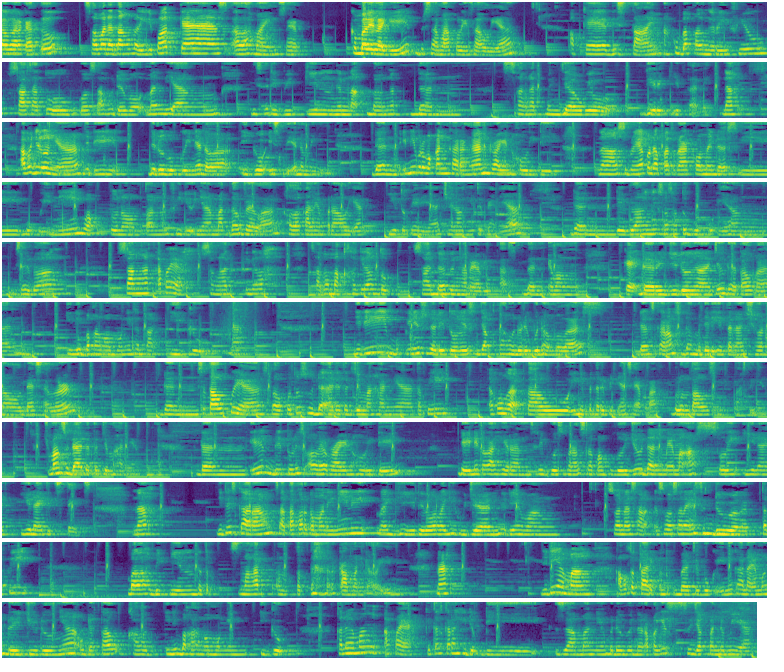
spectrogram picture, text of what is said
Warahmatullahi wabarakatuh. Selamat datang kembali di podcast Allah Mindset. Kembali lagi bersama aku Lisa Ulia. Oke, this time aku bakal nge-review salah satu buku self development yang bisa dibikin ngena banget dan sangat menjawil diri kita nih. Nah, apa judulnya? Jadi judul buku ini adalah Ego is the Enemy. Dan ini merupakan karangan Ryan Holiday. Nah, sebenarnya aku dapat rekomendasi buku ini waktu nonton videonya Matt Davella. Kalau kalian pernah lihat YouTube-nya dia, channel YouTube-nya dia. Dan dia bilang ini salah satu buku yang bisa dibilang sangat apa ya, sangat inilah sangat memaksa kita untuk sadar dengan realitas dan emang kayak dari judulnya aja udah tahu kan ini bakal ngomongin tentang ego. Nah, jadi buku ini sudah ditulis sejak tahun 2016 dan sekarang sudah menjadi international bestseller. Dan setauku ya, setauku tuh sudah ada terjemahannya, tapi aku nggak tahu ini penerbitnya siapa, belum tahu sih pastinya. Cuma sudah ada terjemahannya. Dan ini ditulis oleh Ryan Holiday. Dia ini kelahiran 1987 dan memang asli United States. Nah, jadi sekarang saat aku rekaman ini ini lagi di luar lagi hujan jadi emang suasana suasananya sendu banget. Tapi malah bikin tetap semangat untuk rekaman kali ini. Nah jadi emang aku tertarik untuk baca buku ini karena emang dari judulnya udah tahu kalau ini bakal ngomongin ego. Karena emang apa ya kita sekarang hidup di zaman yang bener-bener apalagi sejak pandemi ya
